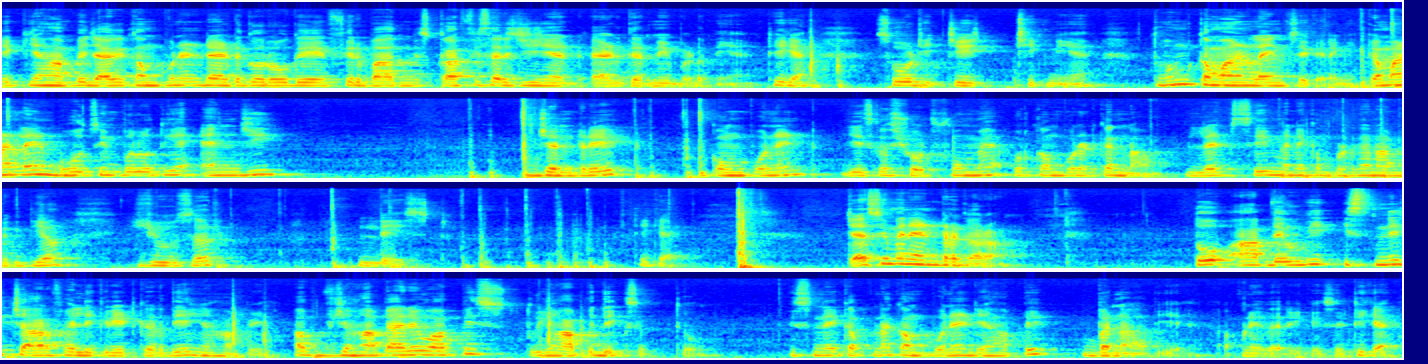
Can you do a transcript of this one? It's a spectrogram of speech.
एक यहाँ पे जाके कंपोनेंट ऐड करोगे, फिर बाद में काफ़ी सारी चीज़ें ऐड करनी पड़ती हैं, ठीक है? सो चीज़ ठीक नहीं है। तो हम कमांड लाइन से करेंगे। कमांड लाइन बहुत सिंपल होती है। एन जी जनरेट कंपोनेंट ये इसका शॉर्ट फॉर्म है, और कंपोनेंट का नाम। लेट से मैंने कंपोनेंट का नाम लिख दिया यूज़र लिस्ट ठीक है? जैसे मैंने एंटर करा तो आप देखोगे इसने चार फाइलें क्रिएट कर दी है यहाँ पे। अब यहाँ पे आ रहे हो वापस तो यहाँ पे देख सकते हो। इसने एक अपना कंपोनेंट यहाँ पे बना दिया है, अपने तरीके से, ठीक है?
